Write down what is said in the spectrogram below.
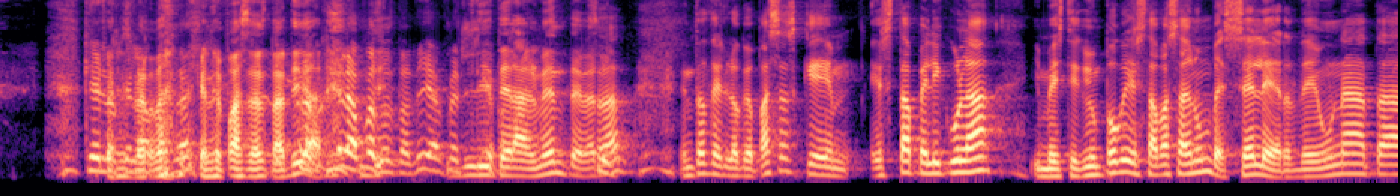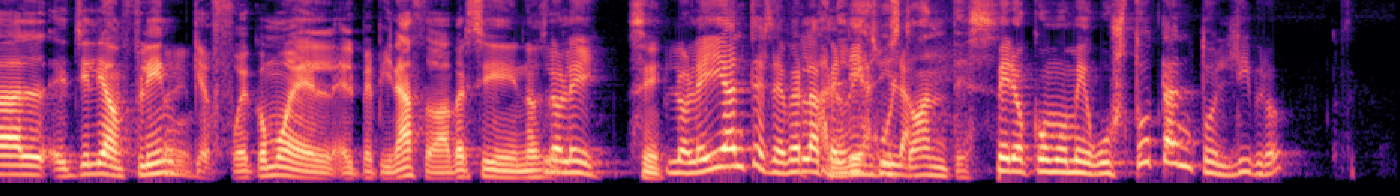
¿Qué es lo que es verdad? ¿qué le pasa a esta tía? ¿Qué le ha pasado a esta tía? Literalmente, ¿verdad? Entonces, lo que pasa es que esta película investigué un poco y está basada en un bestseller de una tal eh, Gillian Flynn, Sí. que fue como el, el pepinazo. A ver si nos. Lo leí. Sí. Lo leí antes de ver la Ah, lo película. visto antes. Pero como me gustó tanto el libro,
